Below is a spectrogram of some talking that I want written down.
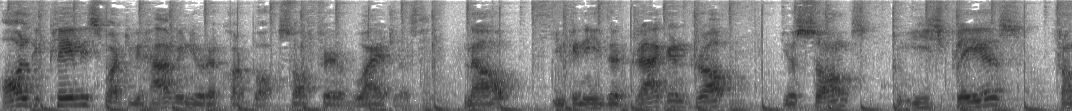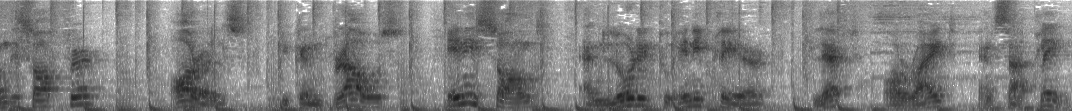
all the playlists what you have in your Rekordbox software wirelessly. Now you can either drag and drop your songs to each players from the software or else you can browse any songs and load it to any player left or right and start playing.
